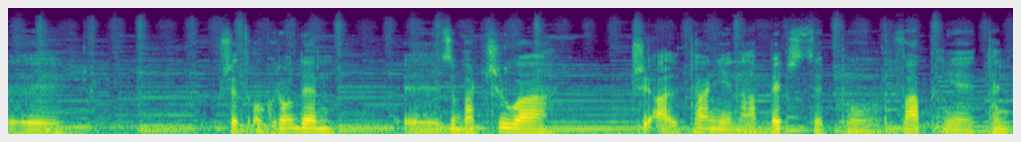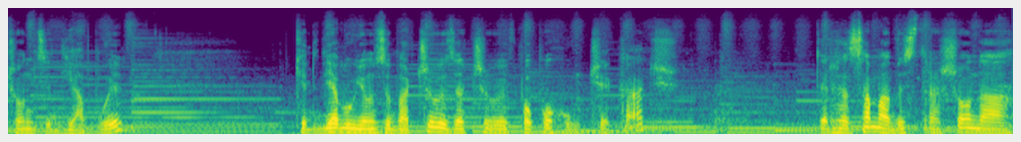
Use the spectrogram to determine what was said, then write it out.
y, przed ogrodem y, zobaczyła przy altanie na beczce po wapnie tańczące diabły. Kiedy diabły ją zobaczyły, zaczęły w popłochu uciekać. Teresa sama wystraszona,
